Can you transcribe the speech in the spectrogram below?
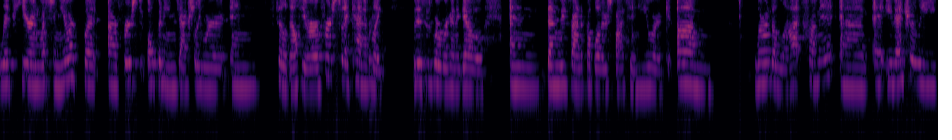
live here in Western New York, but our first openings actually were in Philadelphia. Our first, like, kind of right. like this is where we're going to go, and then we found a couple other spots in New York. Um, learned a lot from it. Um, eventually,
